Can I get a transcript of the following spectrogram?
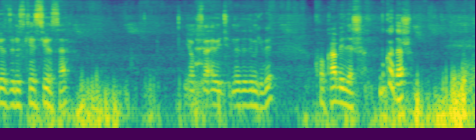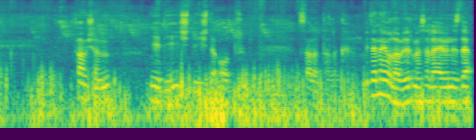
gözünüz kesiyorsa Yoksa ev içinde dediğim gibi kokabilir. Bu kadar. Tavşanın yediği içtiği işte ot, salatalık. Bir de ne olabilir? Mesela evinizde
